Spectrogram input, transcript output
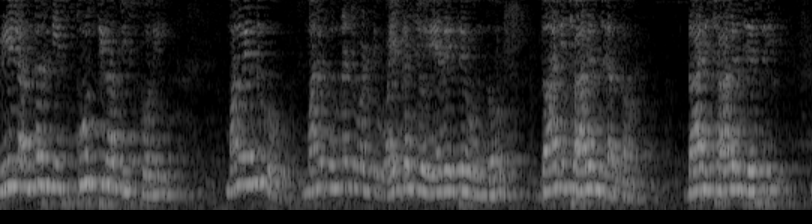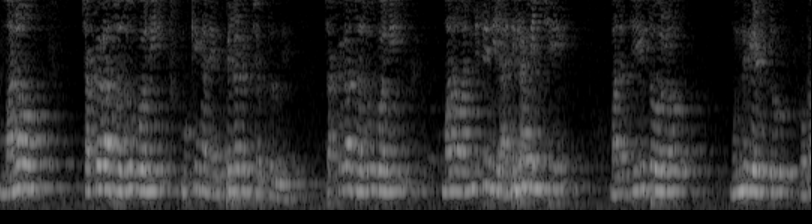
వీళ్ళందరినీ స్ఫూర్తిగా తీసుకొని మనం ఎందుకు? మనకు ఉన్నటువంటి వైకల్యం ఏదైతే ఉందో దాన్ని ఛాలెంజ్ చేద్దాం. దాన్ని ఛాలెంజ్ చేసి మనం చక్కగా చదువుకొని ముఖ్యంగా నేను పిల్లలకు చెప్తుంది చక్కగా చదువుకొని మనం అన్నిటినీ అధిగమించి మన జీవితంలో ముందుకెళ్తూ ఒక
